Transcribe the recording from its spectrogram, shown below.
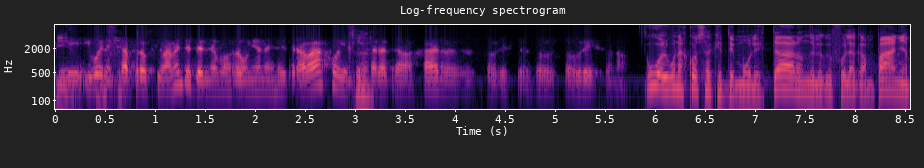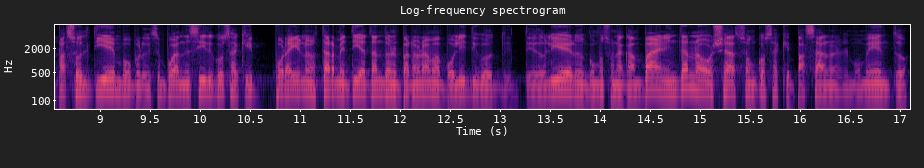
Eh, y bueno, ya próximamente tendremos reuniones de trabajo y empezar a trabajar sobre eso, sobre, eso, ¿no? ¿Hubo algunas cosas que te molestaron de lo que fue la campaña? ¿Pasó el tiempo? Pero que se puedan decir cosas que por ahí no estar metida tanto en el panorama político te, dolieron, cómo es una campaña interna o ya son cosas que pasaron en el momento?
